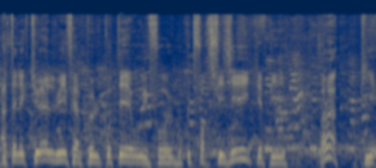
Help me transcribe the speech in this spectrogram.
intellectuel, lui, il fait un peu le côté où il faut beaucoup de force physique. Et puis, voilà. Puis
